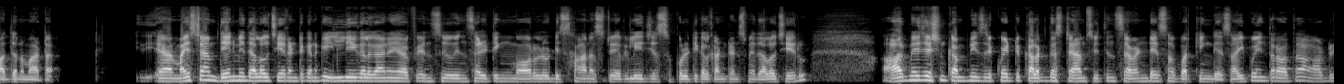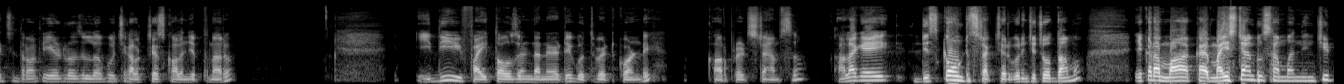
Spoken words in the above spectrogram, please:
అదనమాట మై స్టాంప్ దేని మీద అలౌ చేయరంటే కనుక ఇల్లీగల్ గానే offensive insulting moral dishonest religious political contents మీద అలౌ చేయరు. Organisation companies require to collect the stamps within seven days of working days. అయిపోయిన తర్వాత ఆర్డర్ ఇచ్చిన తర్వాత ఏడు రోజుల్లోపు వచ్చి కలెక్ట్ చేసుకోవాలని చెప్తున్నారు. ఇది ఫైవ్ థౌజండ్ అనేది గుర్తుపెట్టుకోండి. Corporate stamps. అలాగే డిస్కౌంట్ స్ట్రక్చర్ గురించి చూద్దాము. ఇక్కడ మా క- మై స్టాంప్కి సంబంధించి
